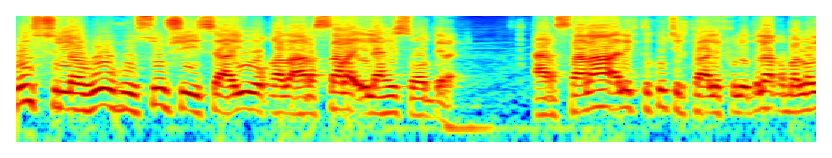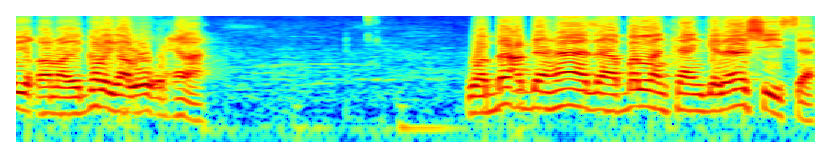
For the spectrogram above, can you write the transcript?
ruslahu rusushiisa ayuu qad arsala ilaahay soo diray. Arsalaa alifta ku jirta aliful idlaaq baa loo yaqaano gabaygaa lagu qurxinaa wa bacda haadaa ballankan gadaashiisa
